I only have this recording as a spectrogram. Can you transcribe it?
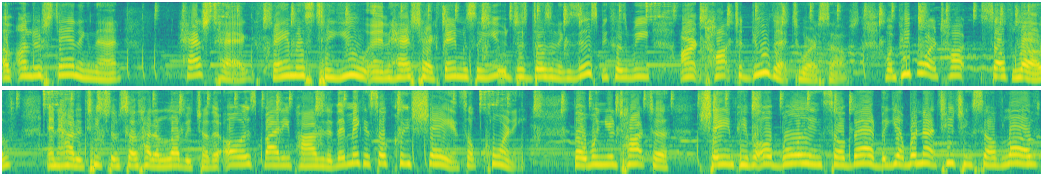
of understanding that hashtag famous to you and hashtag famously you just doesn't exist because we aren't taught to do that to ourselves. When people are taught self love and how to teach themselves how to love each other, oh, it's body positive. They make it so cliche and so corny. But when you're taught to shame people, oh, bullying so bad, but yet we're not teaching self love,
